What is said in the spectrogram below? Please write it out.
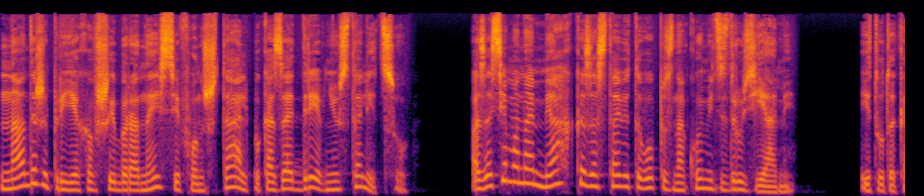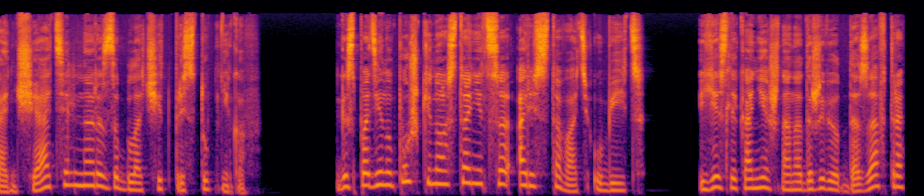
Надо же приехавшей баронессе фон Шталь показать древнюю столицу. А затем она мягко заставит его познакомить с друзьями. И тут окончательно разоблачит преступников. Господину Пушкину останется арестовать убийц. Если, конечно, она доживет до завтра,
